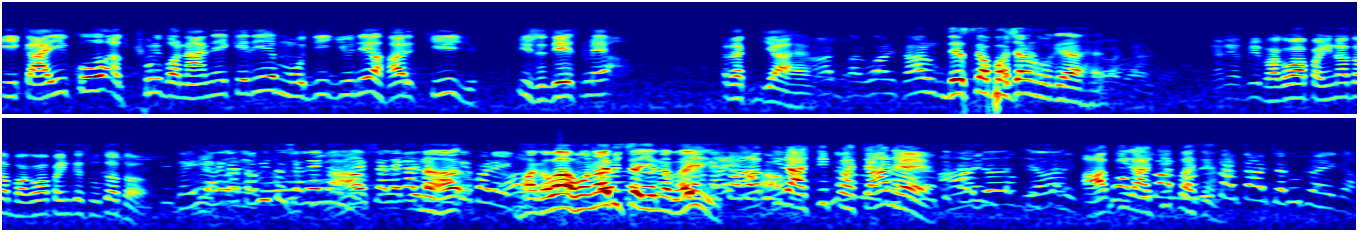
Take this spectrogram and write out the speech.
इकाई को अक्षुण बनाने के लिए मोदी जी ने हर चीज़ इस देश में रख दिया है। भगवान इंसान देश का पहचान हो गया है। यानी आदमी भगवा पहना था भगवा पहन के सूता था। नहीं रहेगा तभी तो चलेगा देश चलेगा ना भगवा होना भी चाहिए ना भाई। आपकी राष्ट्रीय पहचान है। आपकी राष्ट्रीय पहचान। सरकार ज़रूर रहेगा।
